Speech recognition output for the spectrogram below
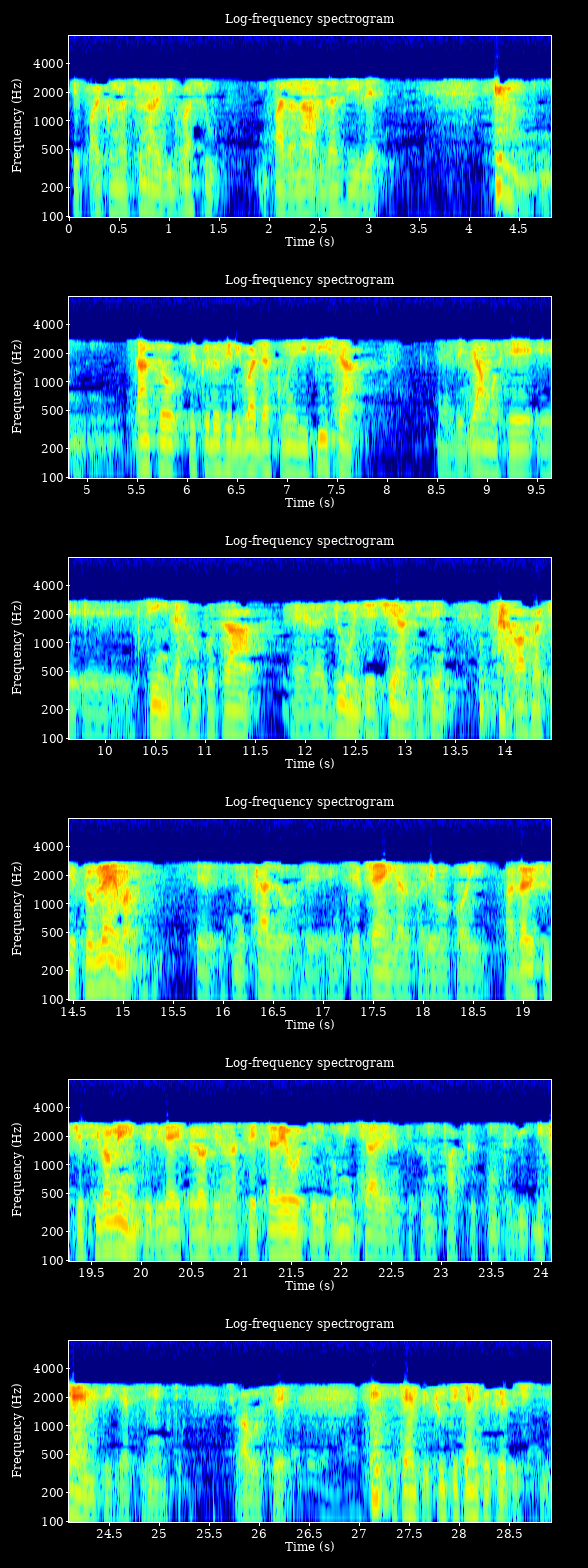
e il Parco nazionale di Guasù, in Paraná, Brasile. Tanto per quello che riguarda il comune di Pisa, eh, vediamo se eh, eh il sindaco potrà eh, raggiungerci, anche se ha qualche problema, eh, nel caso che intervenga lo faremo poi parlare successivamente, direi però di non aspettare oltre, di cominciare anche per un fatto appunto di, di tempi, che altrimenti si va oltre i tempi, tutti i tempi previsti.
